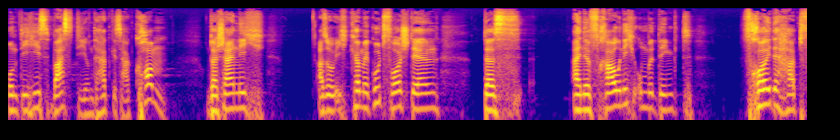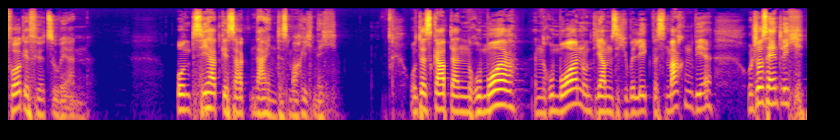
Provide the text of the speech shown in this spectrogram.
Und die hieß Basti und er hat gesagt, komm. Und wahrscheinlich, also ich kann mir gut vorstellen, dass eine Frau nicht unbedingt Freude hat, vorgeführt zu werden. Und sie hat gesagt, nein, das mache ich nicht. Und es gab dann Rumor, ein Rumoren und die haben sich überlegt, was machen wir? Und schlussendlich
